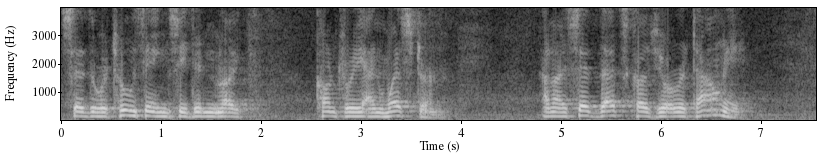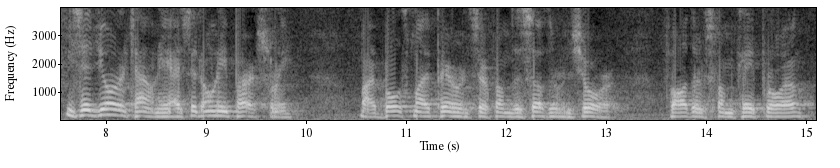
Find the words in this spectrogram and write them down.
said there were two things he didn't like country and western. And I said, That's because you're a townie. He said, You're a townie. I said, Only partially. My, both my parents are from the southern shore. Father's from Cape Broyle,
